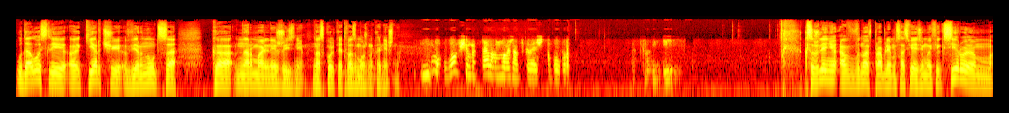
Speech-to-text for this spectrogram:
удалось ли Керчи вернуться к нормальной жизни, насколько это возможно, конечно? Ну, в общем и целом можно сказать, что к сожалению, а вновь проблемы со связью мы фиксируем.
